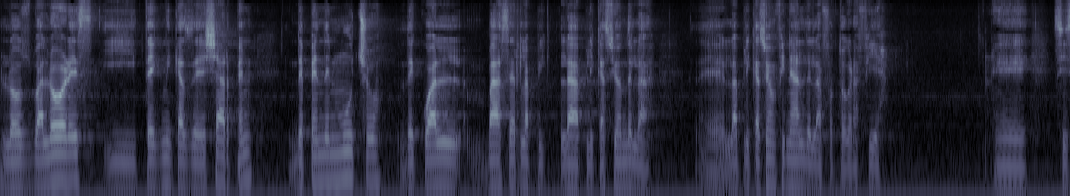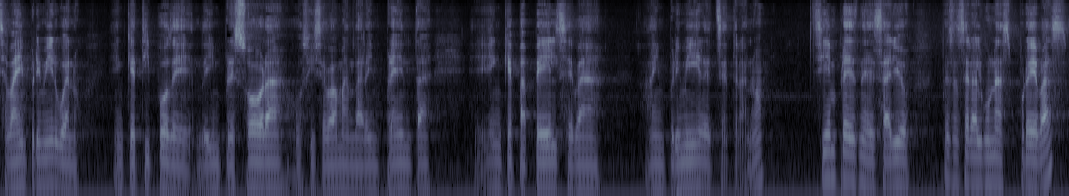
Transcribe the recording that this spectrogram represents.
los valores y técnicas de sharpen dependen mucho de cuál va a ser la, la aplicación de eh, la, aplicación final de la fotografía. Eh, si se va a imprimir, bueno, en qué tipo de, impresora o si se va a mandar a imprenta, en qué papel se va a imprimir, etcétera, ¿no? Siempre es necesario pues hacer algunas pruebas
